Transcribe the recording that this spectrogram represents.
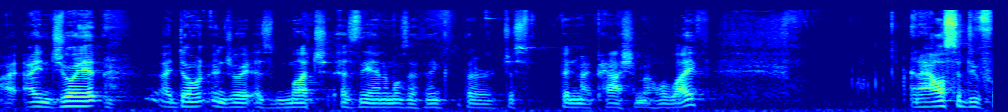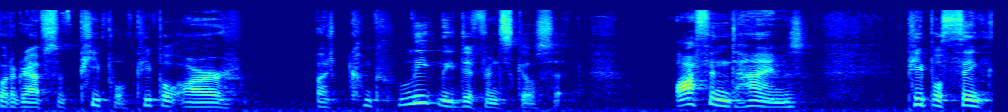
I, I enjoy it. I don't enjoy it as much as the animals. I think they're just been my passion my whole life. And I also do photographs of people. People are a completely different skill set. Oftentimes, people think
